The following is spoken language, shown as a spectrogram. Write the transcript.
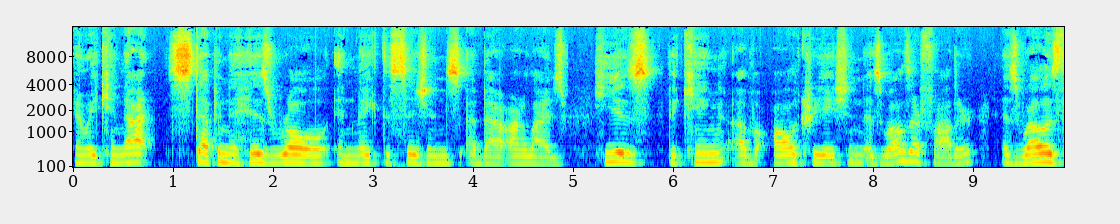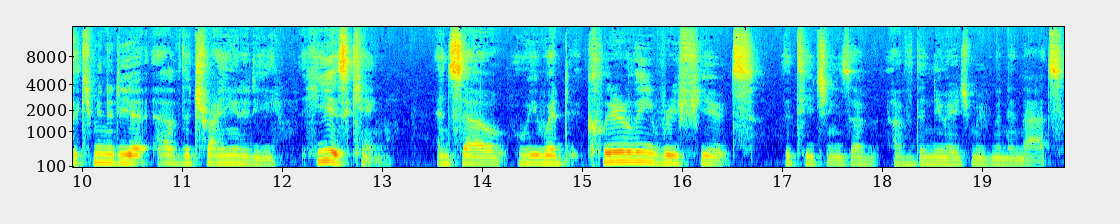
and we cannot step into His role and make decisions about our lives. He is the King of all creation, as well as our Father, as well as the community of the triunity. He is King. And so we would clearly refute the teachings of, of the New Age movement in that.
